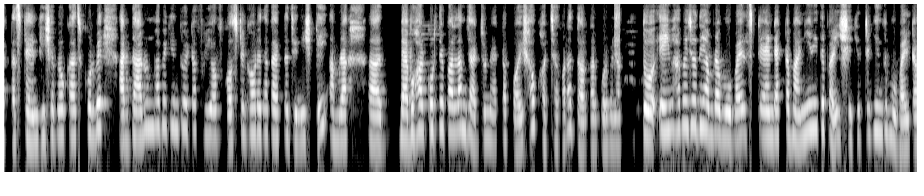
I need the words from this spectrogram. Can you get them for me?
একটা স্ট্যান্ড হিসেবেও কাজ করবে। আর দারুণভাবে কিন্তু এটা ফ্রি অফ কস্ট ঘরে থাকা একটা জিনিসকেই আমরা ব্যবহার করতে পারলাম, যার জন্য একটা পয়সাও খরচা করার দরকার পড়বে না। তো এইভাবে যদি আমরা মোবাইল স্ট্যান্ড একটা বানিয়ে নিতে পারি, সেক্ষেত্রে কিন্তু মোবাইলটা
